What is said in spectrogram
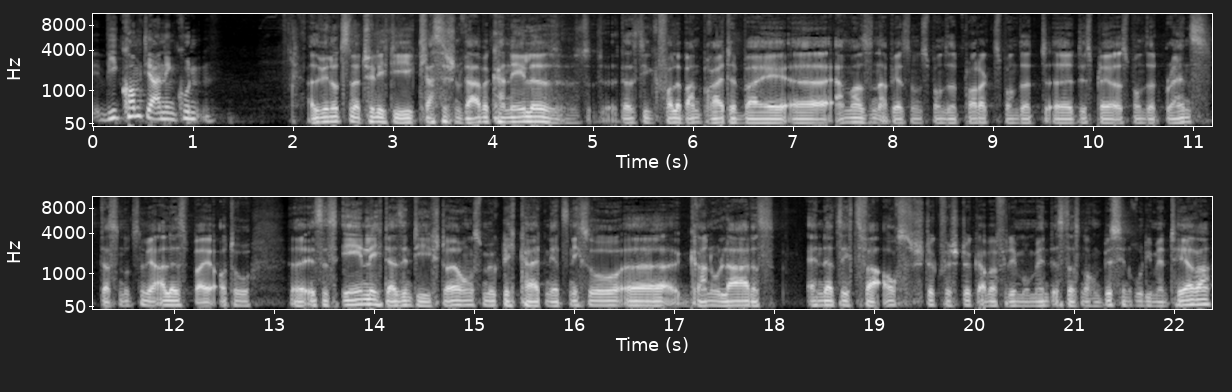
wie kommt ihr an den Kunden? Also wir nutzen natürlich die klassischen Werbekanäle, das ist die volle Bandbreite bei äh, Amazon, ab jetzt nun Sponsored Product, Sponsored äh, Display oder Sponsored Brands, das nutzen wir alles. Bei Otto äh, ist es ähnlich, da sind die Steuerungsmöglichkeiten jetzt nicht so äh, granular, das ändert sich zwar auch Stück für Stück, aber für den Moment ist das noch ein bisschen rudimentärer.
